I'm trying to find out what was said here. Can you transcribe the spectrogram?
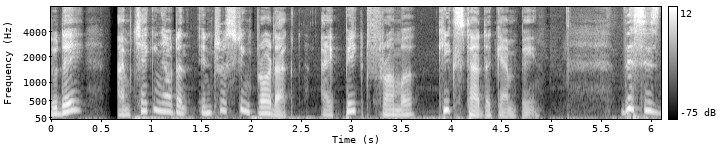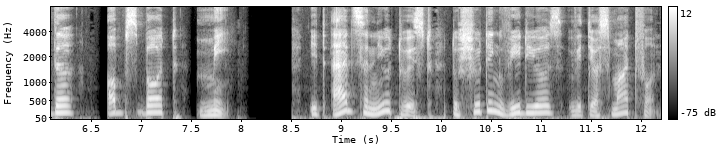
Today, I'm checking out an interesting product I picked from a Kickstarter campaign. This is the OBSBot Me. It adds a new twist to shooting videos with your smartphone.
